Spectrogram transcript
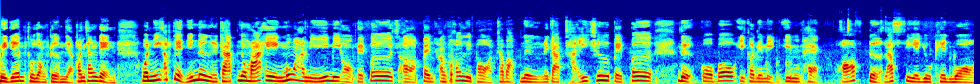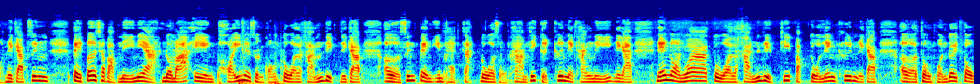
medium to long term เนี่ยค่อนข้างเด่น วันนี้อัปเดตนิดนึงนะครับโนมูระเองเมื่อวานนี้มีออก paperเป็น Anchor Report ฉบับหนึ่งนะครับใช้ชื่อ paper The global economic impact of the Russia Ukraine War นะครับซึ่ง paper ฉบับนี้เนี่ยโนมูระเอง point ในส่วนของตัวราคาน้ำมันดิบนะครับเออซึ่งเป็น Impact จากตัวสงครามที่เกิดขึ้นในครั้งนี้นะครับแน่นอนว่าตัวราคาน้ำมันดิบที่ปรับตัวเร่งขึ้นนะครับเออส่งผลโดยตรง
